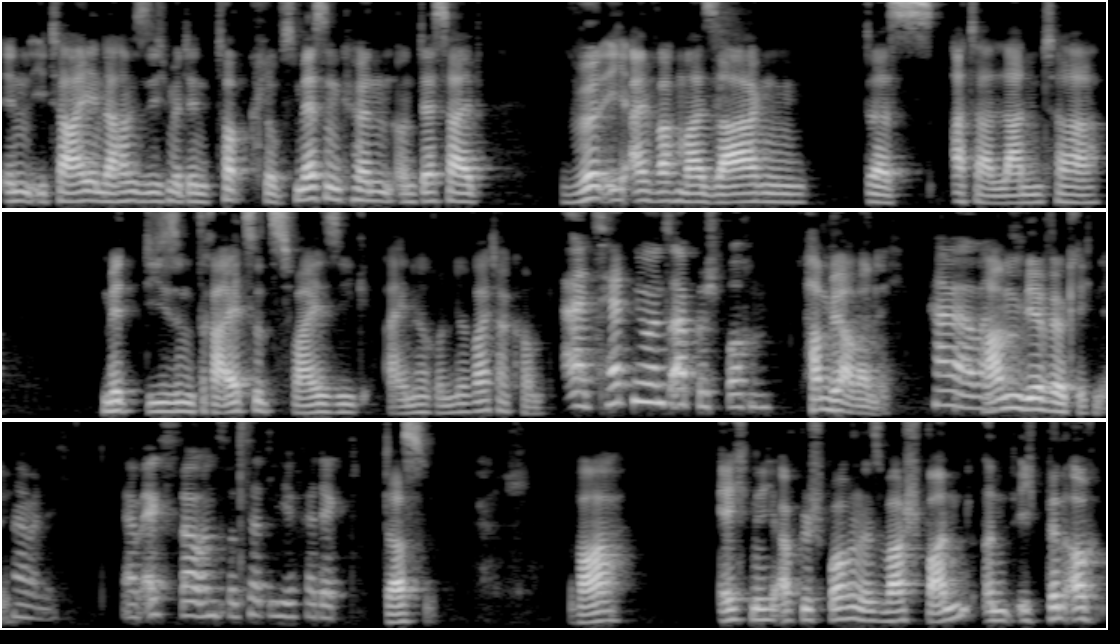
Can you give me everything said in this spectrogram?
in Italien, da haben sie sich mit den Top-Clubs messen können und deshalb würde ich einfach mal sagen, dass Atalanta mit diesem 3 zu 2 Sieg eine Runde weiterkommt. Als hätten wir uns abgesprochen. Haben wir aber nicht. Haben wir aber Haben nicht. wir wirklich nicht. Haben wir nicht. Wir haben extra unsere Zettel hier verdeckt. Das war echt nicht abgesprochen. Es war spannend und ich bin auch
